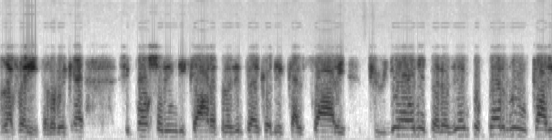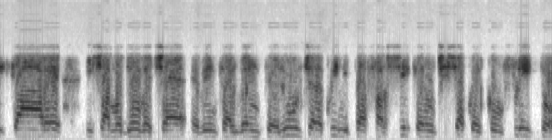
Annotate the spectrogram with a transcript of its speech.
la ferita, dopodiché si possono indicare per esempio anche dei calzari più idonei, per esempio per non caricare diciamo, dove c'è eventualmente l'ulcera, quindi per far sì che non ci sia quel conflitto,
